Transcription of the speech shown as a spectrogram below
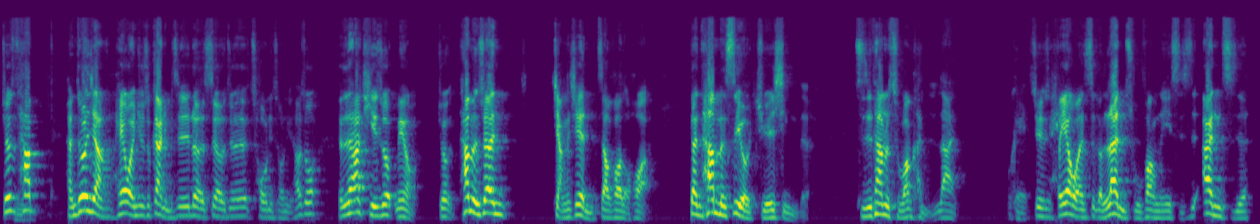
就是他、嗯、很多人讲黑药丸就是干你们这些乐色，就是抽你抽你。他说，可是他其实说没有，就他们虽然讲一些很糟糕的话，但他们是有觉醒的，只是他们处方很烂。OK，就是黑药丸是个烂处方的意思，是暗指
